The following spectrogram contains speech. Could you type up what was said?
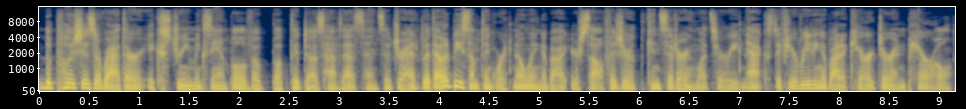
the push is a rather extreme example of a book that does have that sense of dread, but that would be something worth knowing about yourself as you're considering what to read next. If you're reading about a character in peril,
